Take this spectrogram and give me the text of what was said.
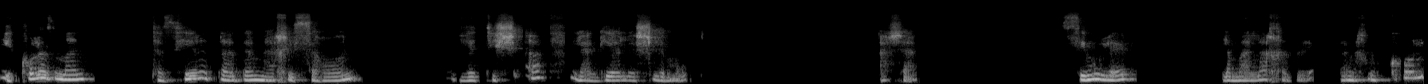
היא כל הזמן תזהיר את האדם מהחיסרון ותשאף להגיע לשלמות. עכשיו, שימו לב למהלך הזה, אנחנו כל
